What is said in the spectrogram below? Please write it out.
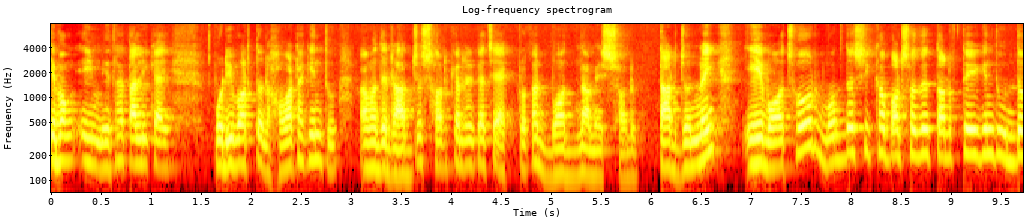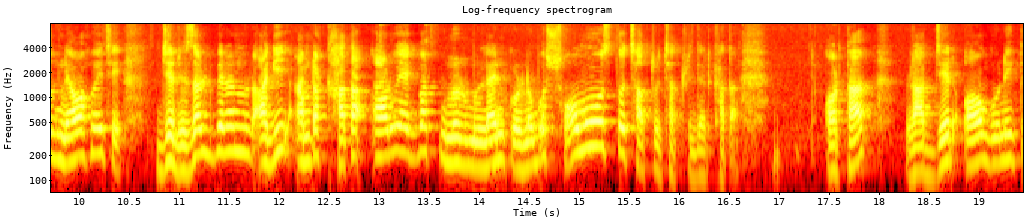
এবং এই মেধা তালিকায় পরিবর্তন হওয়াটা কিন্তু আমাদের রাজ্য সরকারের কাছে এক প্রকার বদনামের স্বরূপ। তার জন্যই এ বছর মধ্যশিক্ষা পর্ষদের তরফ থেকে কিন্তু উদ্যোগ নেওয়া হয়েছে যে রেজাল্ট বেরানোর আগেই আমরা খাতা আরও একবার পুনর্মূল্যায়ন করে নেব সমস্ত ছাত্রছাত্রীদের খাতা। অর্থাৎ রাজ্যের অগণিত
